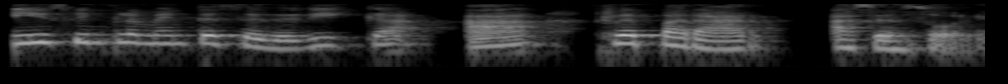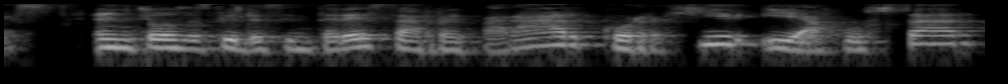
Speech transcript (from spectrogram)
y simplemente se dedica a reparar ascensores. Entonces, si les interesa reparar, corregir y ajustar,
